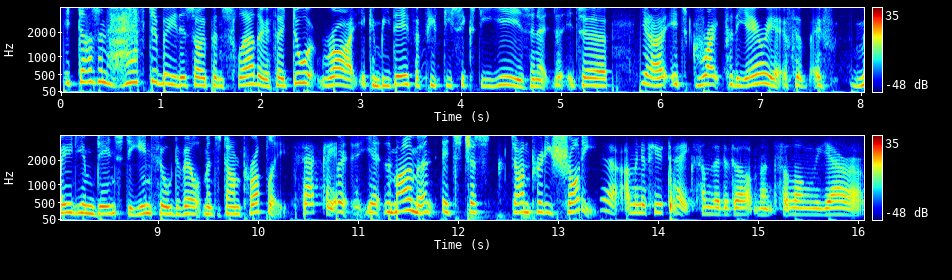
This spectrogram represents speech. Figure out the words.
It doesn't have to be this open slather. If they do it right, it can be there for 50, 60 years, and it, it's a, you know, it's great for the area if the, if medium density infill development's done properly. Exactly. But yeah, at the moment, it's just done pretty shoddy. Yeah, I mean, if you take some of the developments along the Yarra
